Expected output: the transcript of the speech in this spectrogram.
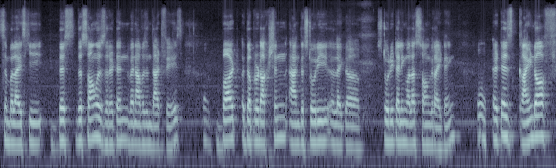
सिंबलाइज की this the song was written when I was in that phase but the production and the story like the story telling वाला song writing it is kind of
